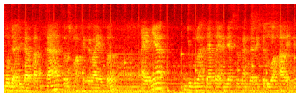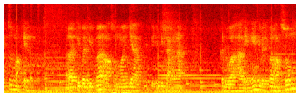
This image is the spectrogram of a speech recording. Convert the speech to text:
mudah didapatkan, terus makin reliable. Akhirnya jumlah data yang dihasilkan dari kedua hal ini tuh makin uh, tiba-tiba langsung melonjak gitu. Jadi karena kedua hal ini tiba-tiba langsung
